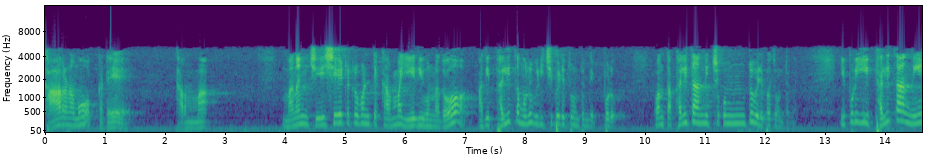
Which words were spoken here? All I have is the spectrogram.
కారణము ఒక్కటే కర్మ. మనం చేసేటటువంటి కర్మ ఏది ఉన్నదో అది ఫలితమును విడిచిపెడుతూ ఉంటుంది ఎప్పుడు. కొంత ఫలితాన్ని ఇచ్చుకుంటూ వెళ్ళిపోతూ ఉంటుంది. ఇప్పుడు ఈ ఫలితాన్ని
